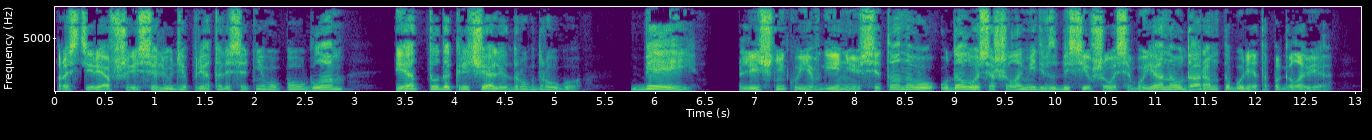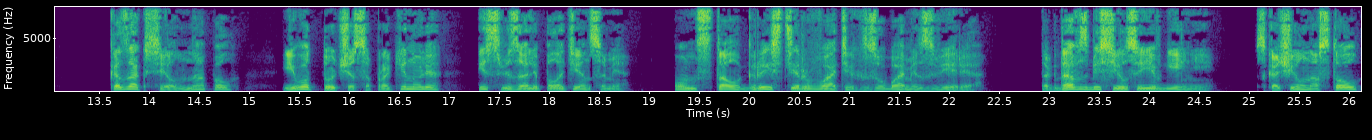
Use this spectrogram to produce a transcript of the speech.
Растерявшиеся люди прятались от него по углам и оттуда кричали друг другу «Бей!». Личнику Евгению Ситанову удалось ошеломить взбесившегося буяна ударом табурета по голове. Казак сел на пол, его тотчас опрокинули и связали полотенцами. Он стал грызть и рвать их зубами зверя. Тогда взбесился Евгений, скочил на стол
